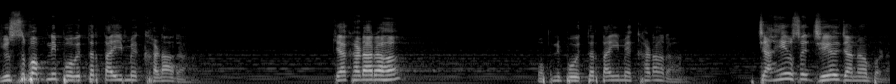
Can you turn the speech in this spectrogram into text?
यूसुफ अपनी पवित्रताई में खड़ा रहा। क्या खड़ा रहा? वो अपनी पवित्रताई में खड़ा रहा। चाहे उसे जेल जाना पड़ा,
